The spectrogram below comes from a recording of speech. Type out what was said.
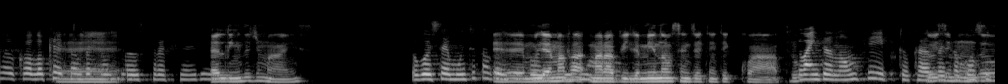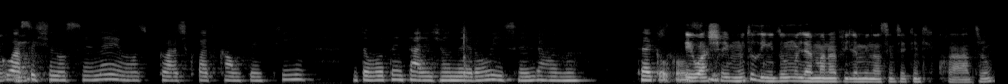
Eu coloquei também É- nos meus preferidos. É lindo demais. Eu gostei muito também É Mulher Mava-. Maravilha, 1984. Eu ainda não vi, porque eu quero Dois ver se eu consigo eu- assistir nos cinemas, porque eu acho que vai ficar um tempinho. Então eu vou tentar em janeiro ou isso, ainda, né? Até que eu consiga. Eu achei muito lindo Mulher Maravilha 1984.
